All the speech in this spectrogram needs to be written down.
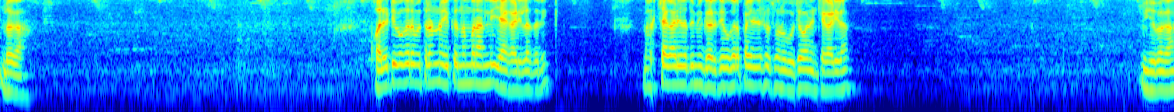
बघा. क्वालिटी वगैरे मित्रांनो एकच नंबर आणली या गाडीला तरी. मागच्या गाडीला तुम्ही गर्दी वगैरे पाहिजे असेल सोनू चव्हाण यांच्या गाडीला. हे बघा.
